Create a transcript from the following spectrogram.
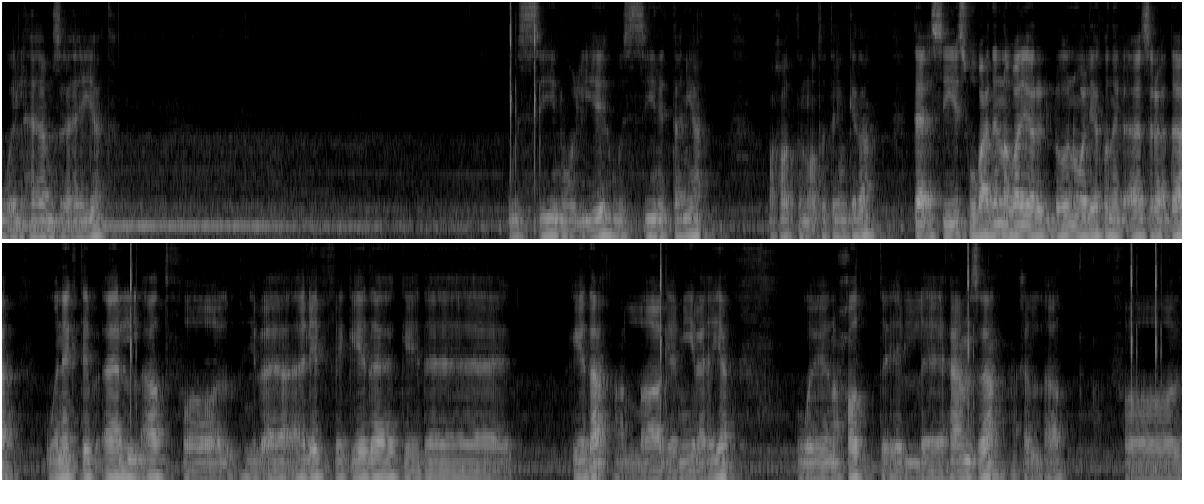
والهمزة اهيت والسين واليه والسين التانية. وأحط نقطتين كده. تأسيس وبعدين نغير اللون وليكن الأزرق ده ونكتب الأطفال. يبقى ألف كده كده كده. الله جميلة اهيت ونحط الهمزة الأطفال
